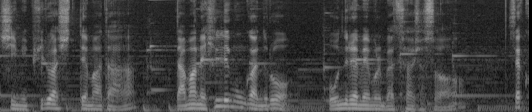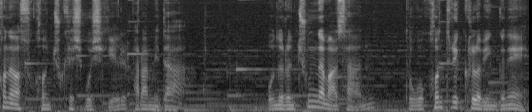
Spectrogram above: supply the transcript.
심이 필요하실 때마다 나만의 힐링 공간으로 오늘의 매물 매수하셔서 세컨하우스 건축해 보시길 바랍니다. 오늘은 충남 아산 도구 컨트리 클럽 인근에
